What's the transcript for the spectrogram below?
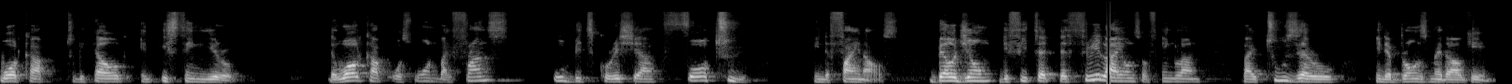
World Cup to be held in Eastern Europe. The World Cup was won by France, who beat Croatia 4 2 in the finals. Belgium defeated the Three Lions of England by 2 0 in the bronze medal game.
